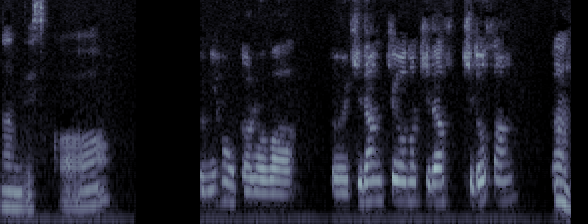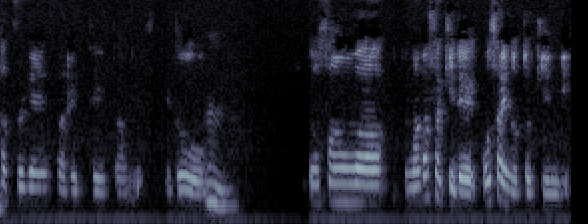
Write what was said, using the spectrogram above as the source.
何ですか？日本からは、うん被団協の木田木戸さんが発言されていたんですけど、うん。木戸さんは長崎で5歳の時に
